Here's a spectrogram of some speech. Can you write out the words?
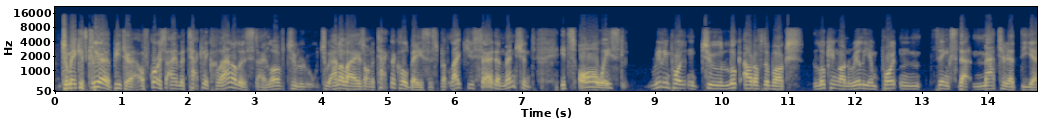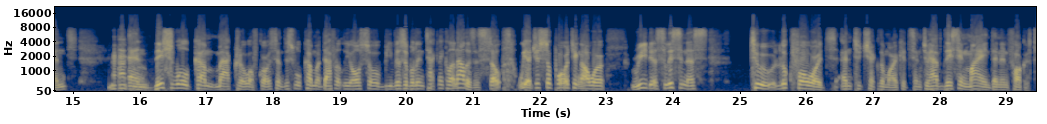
To make it clear, Peter, of course, I'm a technical analyst. I love to to analyze on a technical basis, but like you said and mentioned, it's always really important to look out of the box, looking on really important things that matter at the end Macro. And this will come macro, of course, and this will come definitely also be visible in technical analysis. So we are just supporting our readers, listeners to look forward and to check the markets and to have this in mind and in focus.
